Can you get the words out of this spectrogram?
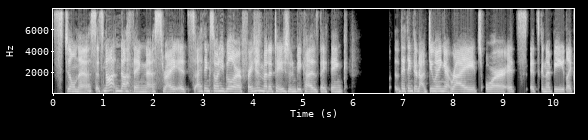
stillness, it's not nothingness, right? It's, I think so many people are afraid of meditation because they think, they think they're not doing it right or it's it's going to be like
